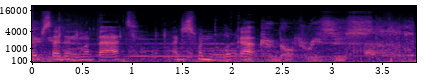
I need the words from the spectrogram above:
Oops, I didn't want that. I just wanted to look up. Cannot resist.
